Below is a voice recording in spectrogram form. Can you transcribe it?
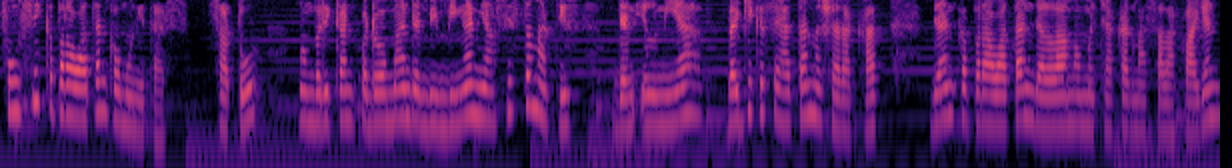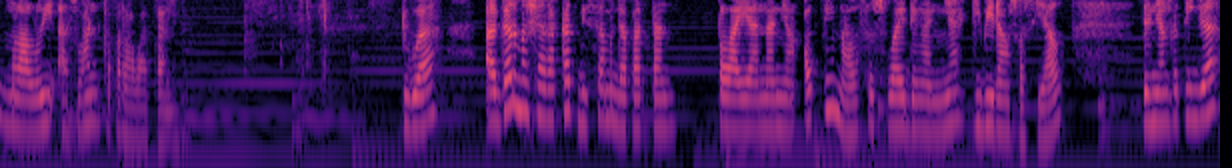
Fungsi keperawatan komunitas 1. Memberikan pedoman dan bimbingan yang sistematis dan ilmiah bagi kesehatan masyarakat dan keperawatan dalam memecahkan masalah klien melalui asuhan keperawatan. 2. Agar masyarakat bisa mendapatkan pelayanan yang optimal sesuai dengannya di bidang sosial. Dan yang ketiga,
